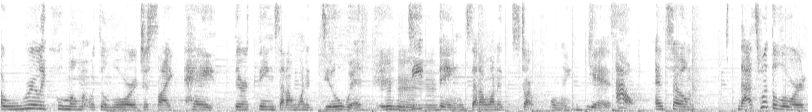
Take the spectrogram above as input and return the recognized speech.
a really cool moment with the Lord. Just like, hey, there are things that I want to deal with, Mhm. deep things that I want to start pulling Yes. out. And so that's what the Lord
